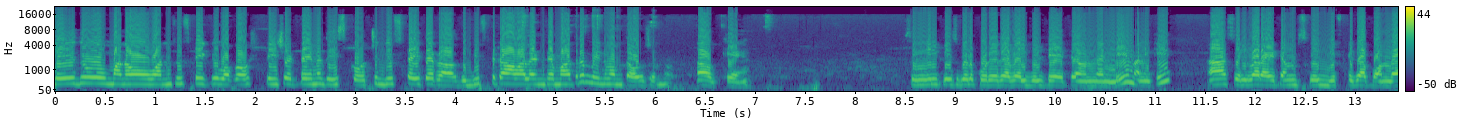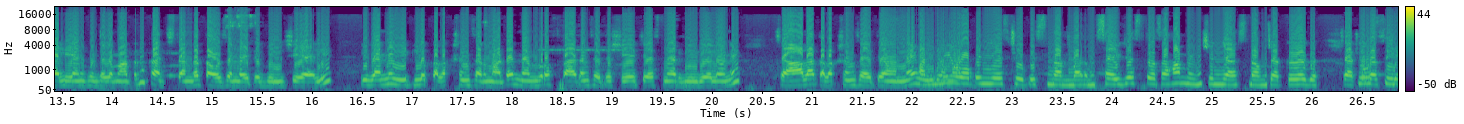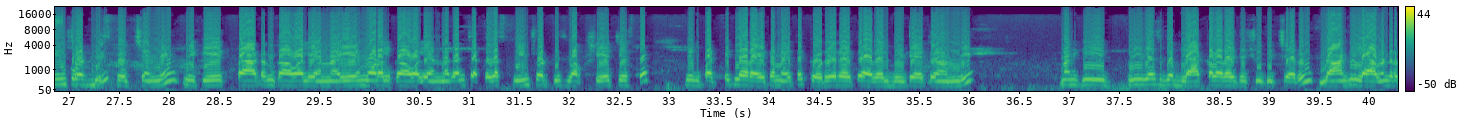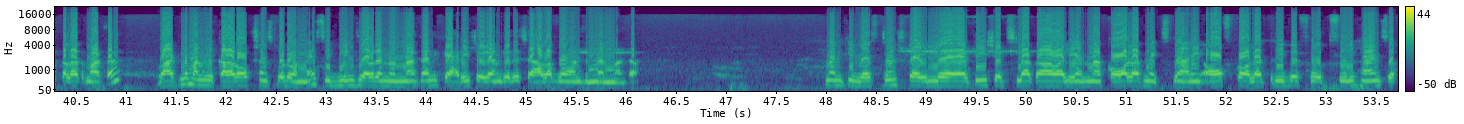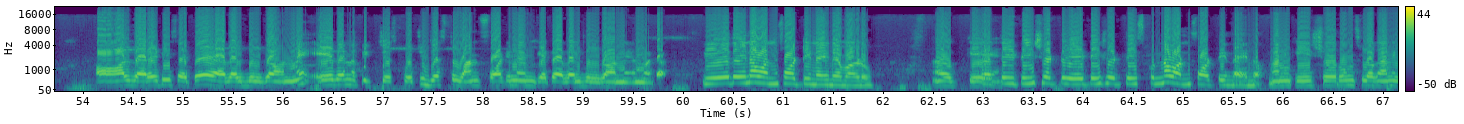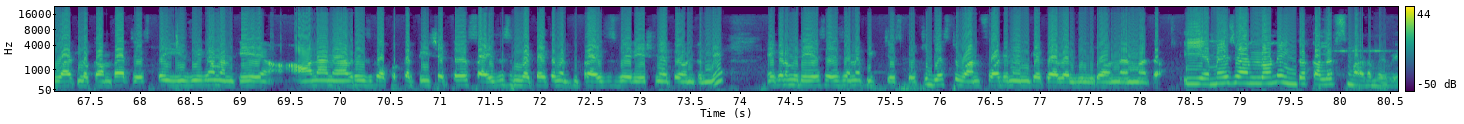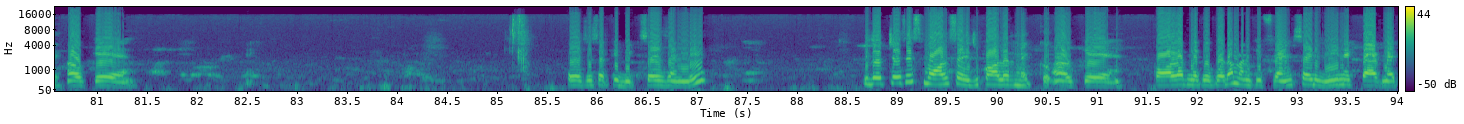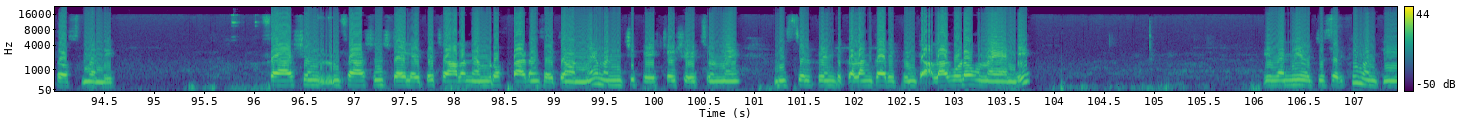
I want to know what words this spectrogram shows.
లేదు మనం వన్కి ఒక టీ షర్ట్ అయినా తీసుకోవచ్చు. గిఫ్ట్ అయితే రాదు. గిఫ్ట్ కావాలంటే మాత్రం minimum thousand. Okay. Single piece కూడా కొరియర్ అవైలబిలిటీ అయితే ఉందండి మనకి. సిల్వర్ ఐటమ్స్ గిఫ్ట్గా పొందాలి అనుకుంటే మాత్రం ఖచ్చితంగా థౌసండ్ అయితే బిల్ చేయాలి. ఇవన్నీ వీటిలో కలెక్షన్స్ అన్నమాట. నెంబర్ ఆఫ్ ప్యాటర్న్స్ అయితే షేర్ చేస్తున్నారు వీడియోలోనే. చాలా కలెక్షన్స్ అయితే ఉన్నాయి. అన్ని ఓపెన్ చేసి చూపిస్తున్నాను మేడం. సైజెస్తో సహా మెన్షన్ చేస్తున్నాం. చక్కగా చక్కగా స్క్రీన్ షాట్. తీసుకొచ్చండి మీకు ఏ ప్యాటర్న్ కావాలి అన్నా ఏ మోడల్ కావాలి అన్నా కానీ చక్కగా స్క్రీన్ షాట్ తీసి వాళ్ళకి షేర్ చేస్తే మీకు పర్టికులర్ ఐటమ్ అయితే కొరియర్ అయితే అవైలబిలిటీ అయితే ఉంది. మనకి ప్రీవియస్గా బ్లాక్ కలర్ అయితే చూపించారు. దాంట్లో లావెండర్ కలర్ అన్నమాట. వాటిలో మనకి కలర్ ఆప్షన్స్ కూడా ఉన్నాయి. సిబ్లింగ్స్ ఎవరైనా ఉన్నా కానీ క్యారీ చేయడానికి అయితే చాలా బాగుంటుంది అనమాట మనకి వెస్ట్రన్ స్టైల్ టీ షర్ట్స్ లా కావాలి అన్న కాలర్ నెక్స్ కానీ half collar three by fourth full hands all varieties అయితే అవైలబుల్గా ఉన్నాయి. ఏదైనా పిక్ చేసుకోవచ్చు. జస్ట్ వన్ ఫార్టీ నైన్కి అయితే అవైలబుల్గా ఉన్నాయి అనమాట ఏదైనా వన్ ఫార్టీ నైన్ మేడం. ప్రతి టీ షర్ట్ ఏ టీ షర్ట్ తీసుకున్నా వన్ ఫార్టీ నైన్ మనకి షోరూమ్స్లో కానీ వాటిలో కంపేర్ చేస్తే ఈజీగా మనకి ఆన్ ఆన్ యావరేజ్గా ఒక్కొక్క టీ షర్ట్ సైజెస్ బట్టి అయితే మనకి ప్రైజెస్ వేరియేషన్ అయితే ఉంటుంది. ఇక్కడ మీరు ఏ సైజ్ అయినా పిక్ చేసుకోవచ్చు. జస్ట్ వన్ ఫార్టీ నైన్కి అయితే అవైలబుల్గా ఉంది అనమాట ఈ అమెజాన్లోనే ఇంకా కలర్స్ మేడం ఇవి. ఓకే ఇది వచ్చేసరికి బిగ్ సైజ్ అండి. ఇది వచ్చేసి small size collar neck okay collar neck కూడా మనకి front side V neck pattern అయితే వస్తుందండి. ఫ్యాషన్ ఫ్యాషన్ స్టైల్ అయితే చాలా నెంబర్ ఆఫ్ ప్యాటర్న్స్ అయితే ఉన్నాయి. మంచి పేస్టల్ షేడ్స్ ఉన్నాయి. డిజిటల్ ప్రింట్ కలంకారీ ప్రింట్ అలా కూడా ఉన్నాయండి. ఇవన్నీ వచ్చేసరికి మనకి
